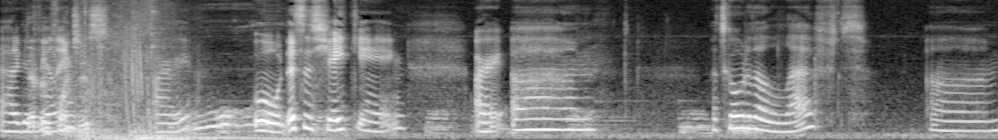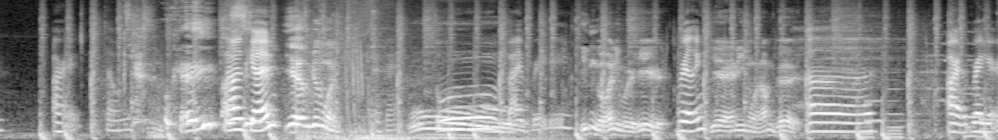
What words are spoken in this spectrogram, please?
I had a good Devin feeling. flinches. Alright. Oh, this is shaking. Alright, um. Let's go to the left. Um. Alright, that was. Okay. I That was see. good? Yeah, it was a good one. Okay. Ooh. Ooh, vibrating. You can go anywhere here. Really? Yeah, anyone. I'm good. Uh. Alright, right here.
